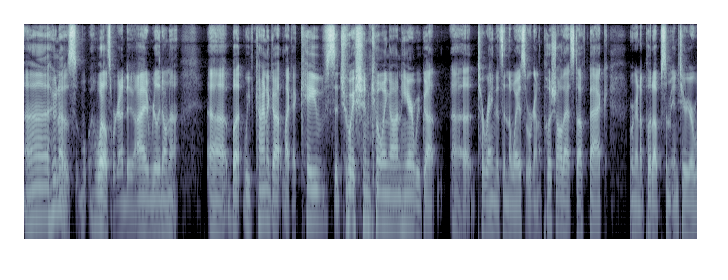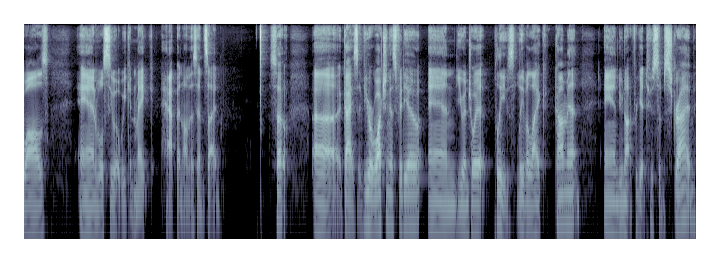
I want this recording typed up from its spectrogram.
uh, who knows what else we're gonna do? I really don't know. Uh, but we've kind of got like a cave situation going on here. We've got uh, terrain that's in the way, so we're gonna push all that stuff back. We're gonna put up some interior walls, and we'll see what we can make happen on this inside. So, uh, guys, if you are watching this video and you enjoy it, please leave a like, comment, and do not forget to subscribe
